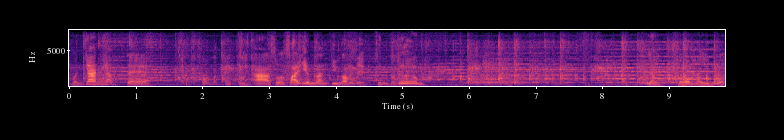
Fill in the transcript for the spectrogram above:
เหมือนกันครับแต่เขาก็แค่เก่งอ่า ส่วนไซส์เอ็มนั้นจริงความพิเศษขึ้นกว่าเดิมแรงขออภัยด้วย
